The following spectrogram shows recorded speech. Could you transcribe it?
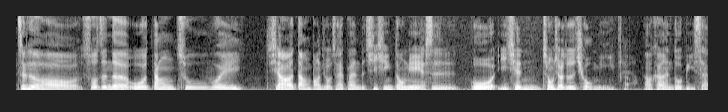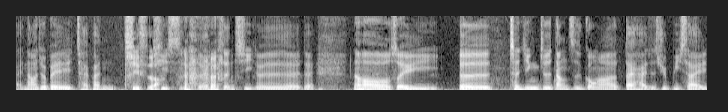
这个哦，说真的，我当初会想要当棒球裁判的起心动念，也是我以前从小就是球迷，然后看很多比赛，然后就被裁判气死了，气死，对，很生气，对对对对对，然后所以。呃，曾经就是当志工，然后带孩子去比赛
